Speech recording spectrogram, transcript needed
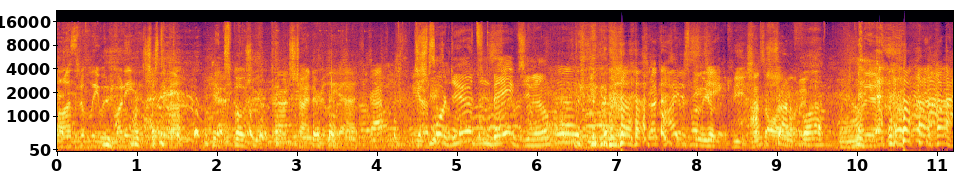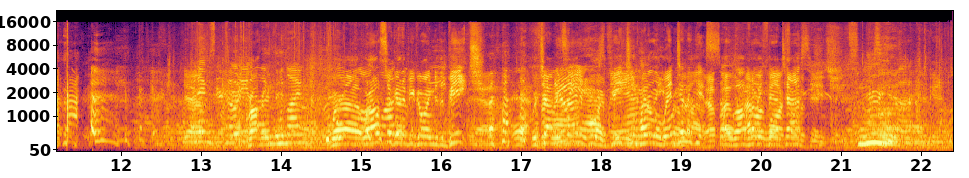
positively with money, it's just about exposure. We're just trying to really, uh, Just more dudes and babes, you know. I just want to go to the beach. That's I'm That's just all trying I to wanted. fuck. My name's Cody. I'm We're, uh, we're also going to be going to the beach, which I'm excited for. Beach in Middle of winter. Yep, I love That'll be long walks on the fantastic.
